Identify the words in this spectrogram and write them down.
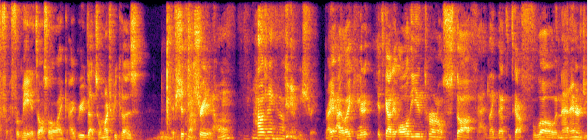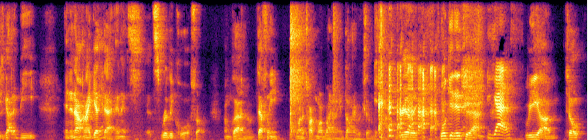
for, for me, it's also like, I agree with that so much because if shit's not straight at home, mm-hmm. how's anything else going to be straight? Right? I like you. Gotta, it's got all the internal stuff. Like that's it's got to flow, and that energy's got to be in and out. And I get Yeah. that, and it's it's really cool. So I'm glad. I'm definitely want to talk more about having a daughter because I'm, I really. we'll get into that. yes We um. So,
